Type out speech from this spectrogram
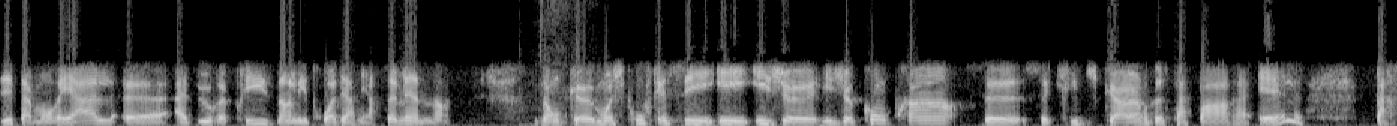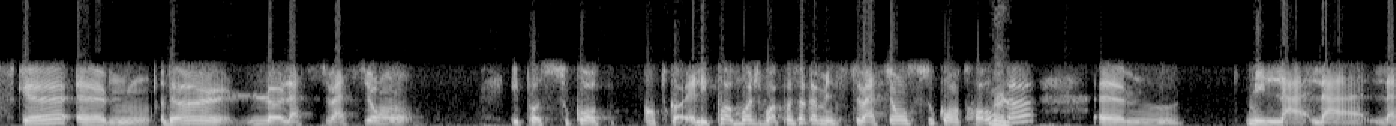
visites à Montréal euh, à deux reprises dans les trois dernières semaines. Donc, euh, moi, je trouve que c'est et, et, je et je comprends ce, ce cri du cœur de sa part à elle, parce que d'un là, la situation est pas sous contrôle. En tout cas, elle est pas. Moi, je vois pas ça comme une situation sous contrôle. Là. Euh, mais la, la, la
